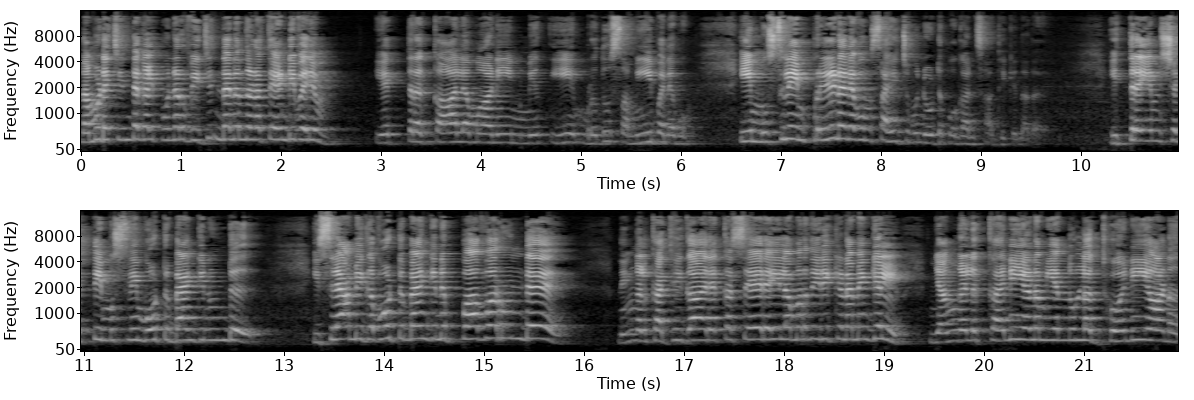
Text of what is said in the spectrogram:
നമ്മുടെ ചിന്തകൾ പുനർവിചിന്തനം നടത്തേണ്ടി വരും. എത്ര കാലമാണ് ഈ ഈ മൃദു സമീപനവും ഈ മുസ്ലിം പ്രീണനവും സഹിച്ചു മുന്നോട്ട് പോകാൻ സാധിക്കുന്നത്? ഇത്രയും ശക്തി മുസ്ലിം വോട്ട് ബാങ്കിനുണ്ട്. ഇസ്ലാമിക വോട്ട് ബാങ്കിന് പവർ ഉണ്ട് നിങ്ങൾക്ക് അധികാര കസേരയിൽ അമർന്നിരിക്കണമെങ്കിൽ ഞങ്ങൾ കനിയണം എന്നുള്ള ധ്വനിയാണ്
